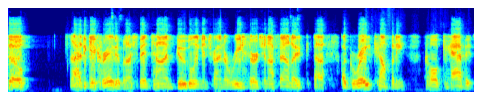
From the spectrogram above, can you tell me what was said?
so. I had to get creative, and I spent time googling and trying to research, and I found a a, a great company called Kabbage.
